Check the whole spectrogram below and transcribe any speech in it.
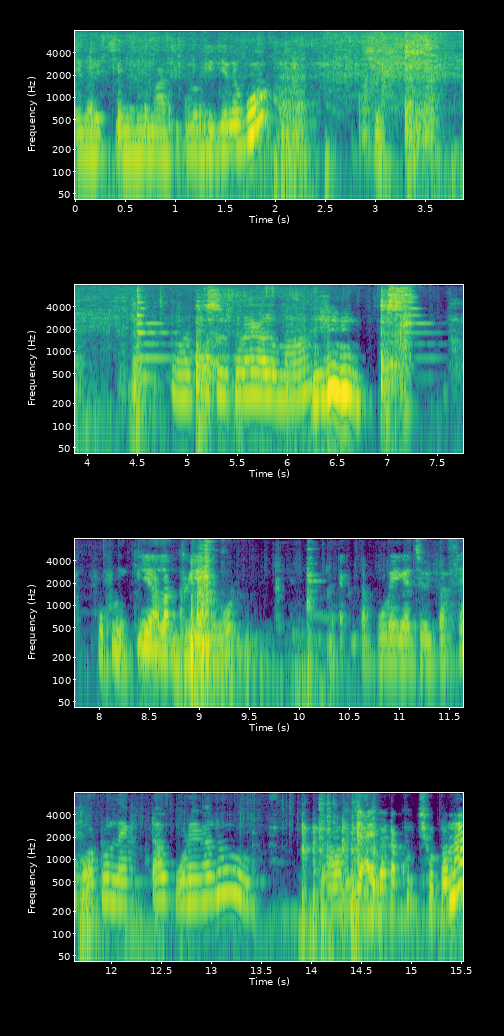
এবারে চিংড়ি মাছগুলো ভেজে নেব। তোমার পটল পড়ে গেল মা। কি আবার ধুয়ে নেব। একটা পড়ে গেছে ওই পাশে। পটল একটাও পড়ে গেল। আমাদের জায়গাটা খুব ছোট না।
